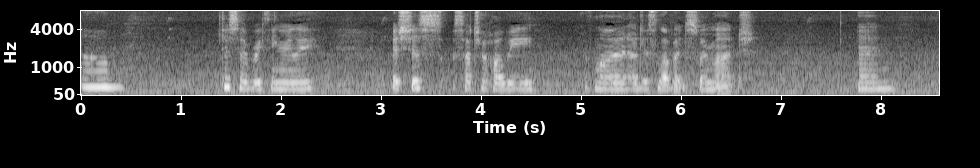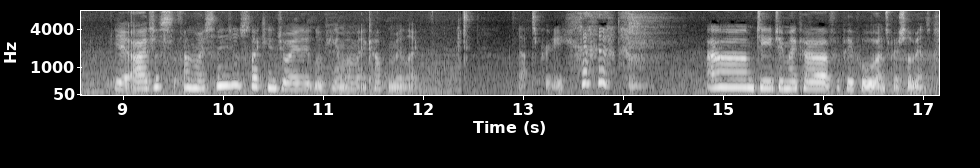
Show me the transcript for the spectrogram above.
Um, just everything really. It's just such a hobby of mine. I just love it so much. And yeah, I just, I mostly just like enjoy looking at my makeup and be like, that's pretty. um, do you do makeup for people on special events?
